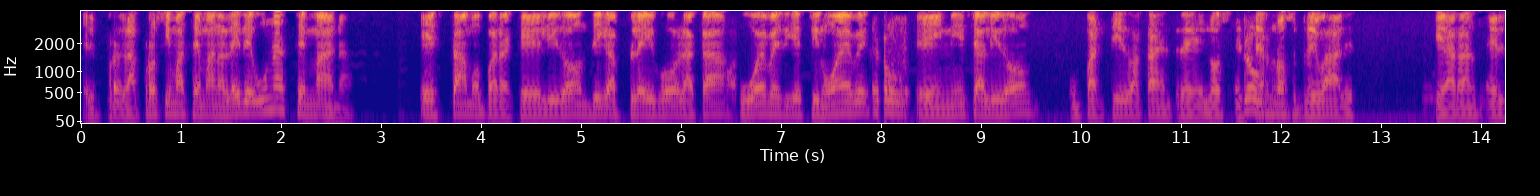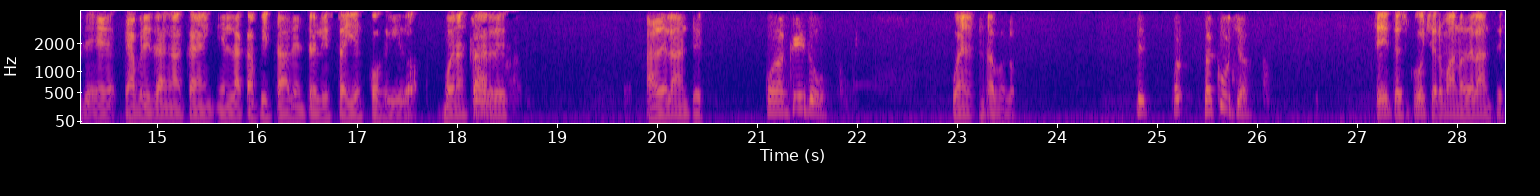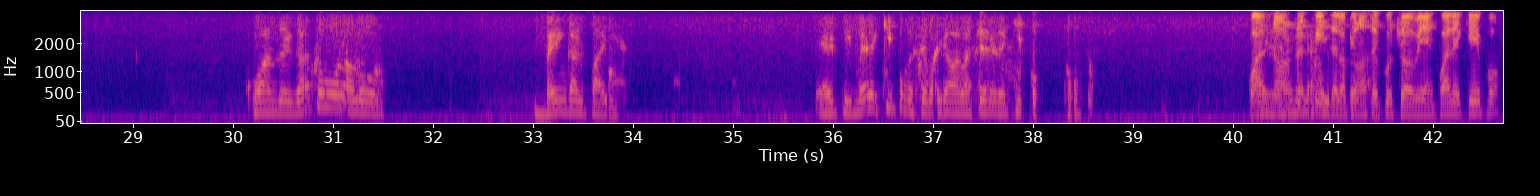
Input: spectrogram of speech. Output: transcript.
El, la próxima semana, ley de una semana, estamos para que Lidón diga play ball acá, jueves 19, e inicia Lidón, un partido acá entre los eternos rivales que harán el de- eh, que abrirán acá en, en la capital entre Licey y Escogido. Buenas tardes. Adelante, Polanquito, cuéntamelo. ¿me escucha? Sí, te escucho, hermano, adelante. Cuando el gato volador venga al país. El primer equipo que se vaya a ser el equipo. ¿Cuál? Eh, No, repite, lo que no se escuchó bien. ¿Cuál equipo?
